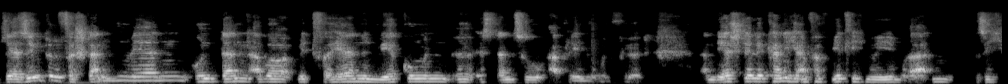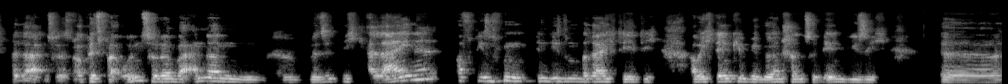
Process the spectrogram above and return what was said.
sehr simpel verstanden werden und dann aber mit verheerenden Wirkungen äh, es dann zu Ablehnungen führt. An der Stelle kann ich einfach wirklich nur jedem raten, sich beraten zu lassen. Ob jetzt bei uns oder bei anderen. Äh, wir sind nicht alleine auf diesem, in diesem Bereich tätig, aber ich denke, wir gehören schon zu denen, die sich äh,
